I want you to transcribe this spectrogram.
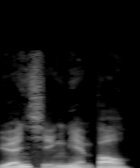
圆形面包。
